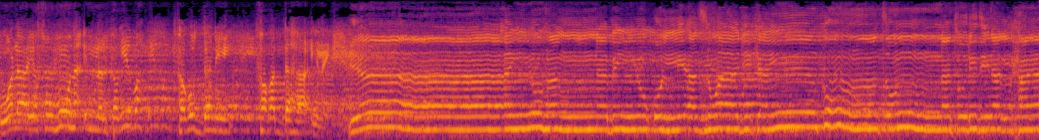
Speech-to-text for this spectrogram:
ولا يصومون إلا الفريضة فردني فردها إليه. يا أيها النبي قل لأزواجك إن كنتن تردن الحياة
